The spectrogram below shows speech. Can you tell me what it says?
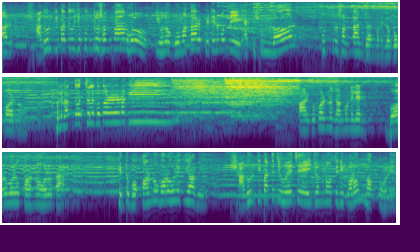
আর সাধুর কৃপাতে ওই যে পুত্র সন্তান হলো, কি হলো? গোমাতার পেটের মধ্যে একটি সুন্দর পুত্র সন্তান জন্ম নিল, গোকর্ণ। বলে, ভক্ত বচ্চল গোকর্ণ কি? আর গোকর্ণ জন্ম নিলেন, বড় বড় কর্ণ হলো তার। কিন্তু কর্ণ বড় হলে কি হবে? সাধুর কৃপাতে যে হয়েছে, এই জন্য তিনি পরম ভক্ত হলেন।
